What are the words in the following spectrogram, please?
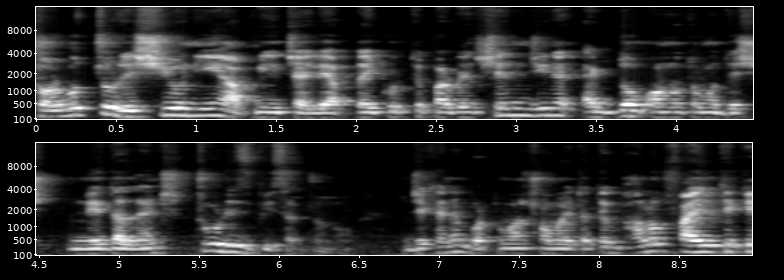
সর্বোচ্চ রেশিও নিয়ে আপনি চাইলে অ্যাপ্লাই করতে পারবেন সেনজিনের একদম অন্যতম দেশ নেদারল্যান্ড ট্যুরিস্ট ভিসার জন্য, যেখানে বর্তমান সময়টাতে ভালো ফাইল থেকে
